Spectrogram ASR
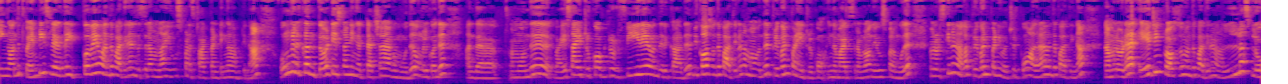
நீங்க வந்து டுவெண்ட்டிஸ்ல இருந்து இப்பவே வந்து பாத்தீங்கன்னா இந்த சிரமம் எல்லாம் யூஸ் பண்ண ஸ்டார்ட் பண்ணிட்டீங்க அப்படின்னா உங்களுக்கு அந்த தேர்ட்டிஸ்ல நீங்க டச் ஆகும் போது உங்களுக்கு வந்து அந்த நம்ம வந்து வயசாயிட்டு இருக்கோம் அப்படின்ற ஒரு ஃபீலே வந்து இருக்காது. பிகாஸ் வந்து பாத்தீங்கன்னா நம்ம வந்து ப்ரிவென்ட் பண்ணிட்டு இருக்கோம். இந்த மாதிரி சிரமம்லாம் வந்து யூஸ் பண்ணும்போது நம்மளோட ஸ்கின் நல்லா ப்ரிவென்ட் பண்ணி வச்சிருப்போம். அதனால வந்து பாத்தீங்கன்னா நம்மளோட ஏஜிங் ப்ராசஸும் வந்து பாத்தீங்கன்னா நல்லா ஸ்லோ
